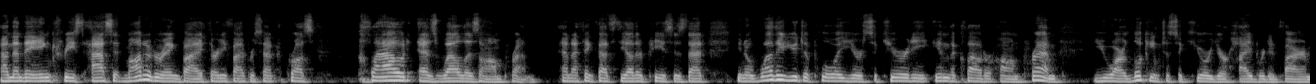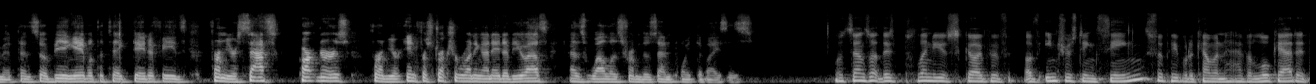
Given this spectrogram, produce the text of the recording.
And then they increased asset monitoring by 35% across cloud as well as on-prem. And I think that's the other piece is that, you know, whether you deploy your security in the cloud or on-prem, you are looking to secure your hybrid environment. And so being able to take data feeds from your SaaS partners, from your infrastructure running on AWS, as well as from those endpoint devices. Well, it sounds like there's plenty of scope of, of interesting things for people to come and have a look at it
